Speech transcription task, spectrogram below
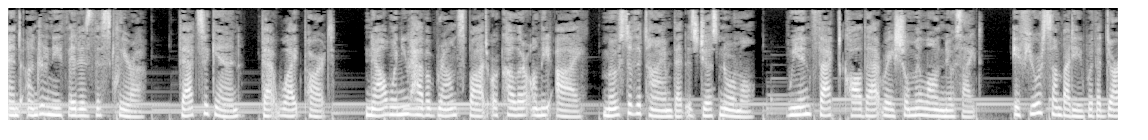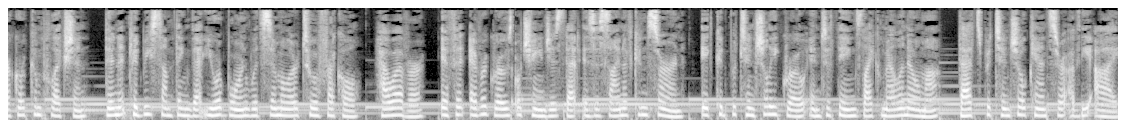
And underneath it is the sclera. That's again, that white part. Now when you have a brown spot or color on the eye, most of the time that is just normal. We in fact call that racial melanosis. If you're somebody with a darker complexion, then it could be something that you're born with similar to a freckle. However, if it ever grows or changes that is a sign of concern, it could potentially grow into things like melanoma, that's potential cancer of the eye.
